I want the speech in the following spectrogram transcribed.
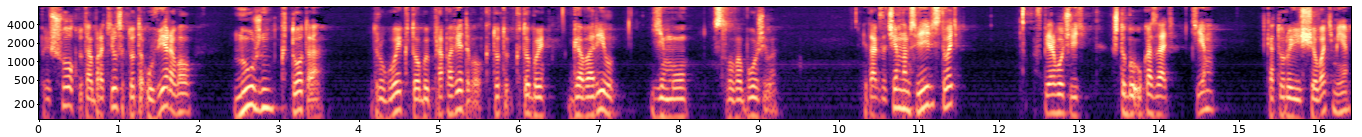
пришел, кто-то обратился, кто-то уверовал, нужен кто-то, другой, кто бы проповедовал, кто, кто бы говорил ему Слово Божьего. Итак, зачем нам свидетельствовать? В первую очередь, чтобы указать тем, которые еще во тьме,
